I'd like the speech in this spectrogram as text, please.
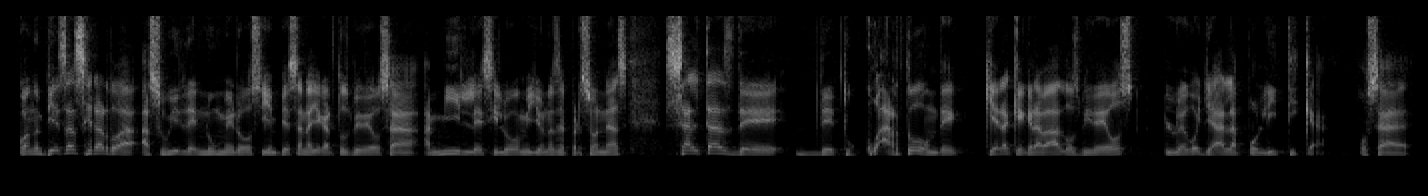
Cuando empiezas, Gerardo, a, a subir de números y empiezan a llegar tus videos a, a miles y luego millones de personas, saltas de, de tu cuarto donde quiera que grababas los videos, luego ya a la política. O sea,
